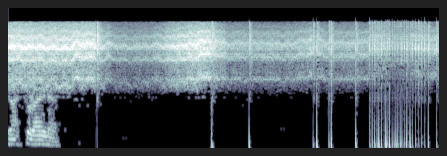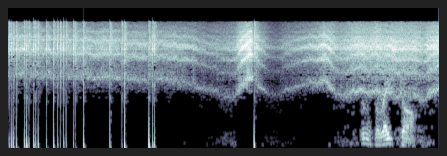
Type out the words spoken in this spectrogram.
Not Corona. A race car.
